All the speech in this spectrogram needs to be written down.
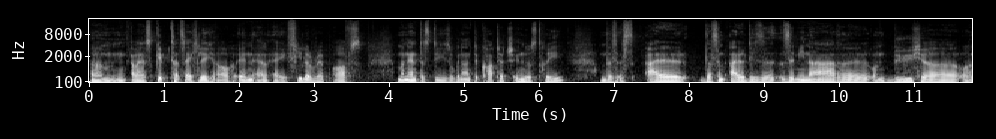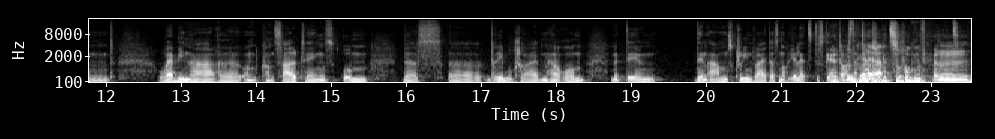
Ähm, aber es gibt tatsächlich auch in LA viele Rip-Offs. Man nennt das die sogenannte Cottage-Industrie. Und das ist all, das sind all diese Seminare und Bücher und Webinare und Consultings um das äh, Drehbuchschreiben herum, mit dem den armen Screenwriters noch ihr letztes Geld aus der Tasche Ja. gezogen wird.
